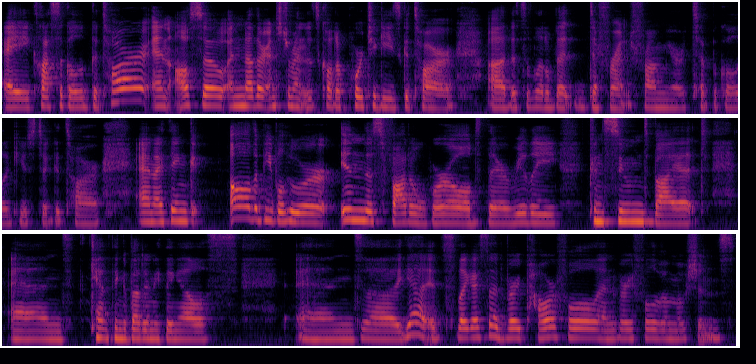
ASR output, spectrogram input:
a classical guitar and also another instrument that's called a Portuguese guitar uh, that's a little bit different from your typical acoustic guitar. And I think all the people who are in this fado world, they're really consumed by it and can't think about anything else. And uh, yeah, it's like I said, very powerful and very full of emotions.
